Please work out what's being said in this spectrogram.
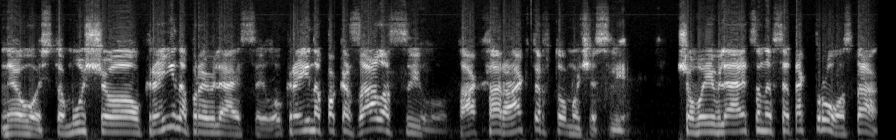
Не ось тому, що Україна проявляє силу, Україна показала силу, так характер в тому числі, що виявляється не все так просто.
